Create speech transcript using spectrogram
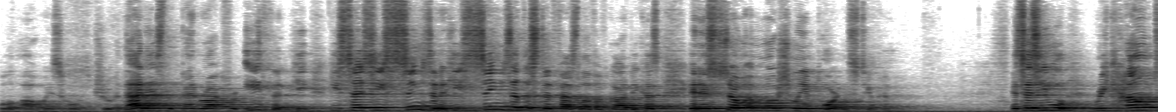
will always hold true. And that is the bedrock for Ethan. He, he says he sings of it. He sings of the steadfast love of God because it is so emotionally important to him. It says he will recount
